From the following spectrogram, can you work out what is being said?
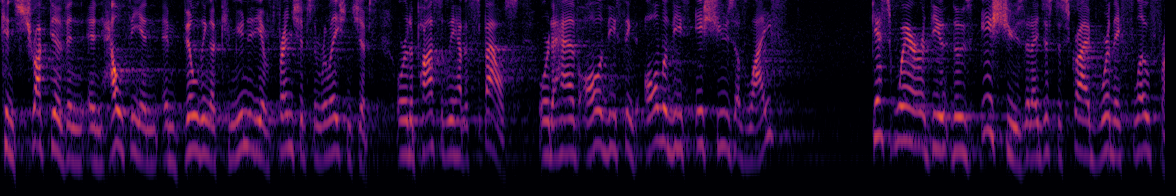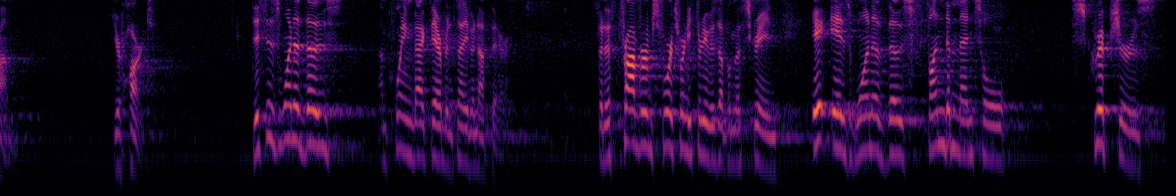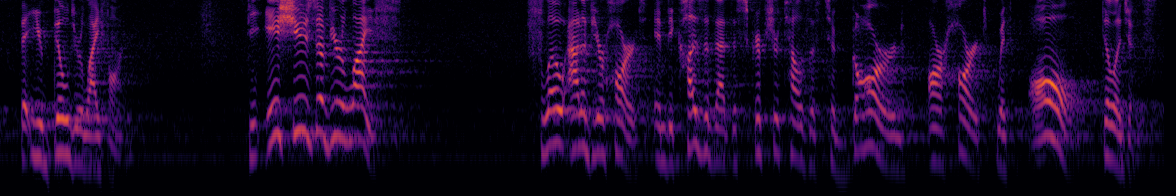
constructive and, and healthy and, and building a community of friendships and relationships, or to possibly have a spouse, or to have all of these things, all of these issues of life. Guess where the, those issues that I just described, where they flow from? Your heart. This is one of those, I'm pointing back there, but it's not even up there. But if Proverbs 4.23 was up on the screen, it is one of those fundamental scriptures that you build your life on. The issues of your life flow out of your heart, and because of that, the scripture tells us to guard our heart with all diligence.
